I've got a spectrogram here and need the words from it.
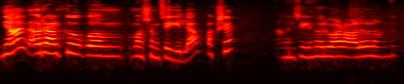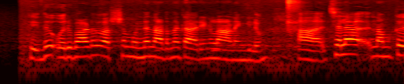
ഞാൻ ഒരാൾക്ക് മോശം ചെയ്യില്ല. പക്ഷെ അങ്ങനെ ചെയ്യുന്ന ഒരുപാട് ആളുകളുണ്ട്. ഇത് ഒരുപാട് വർഷം മുന്നേ നടന്ന കാര്യങ്ങളാണെങ്കിലും ചില നമുക്ക്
